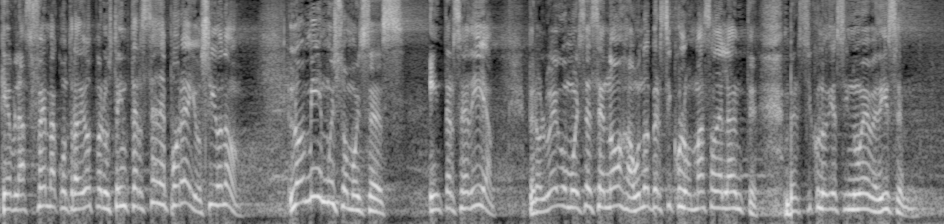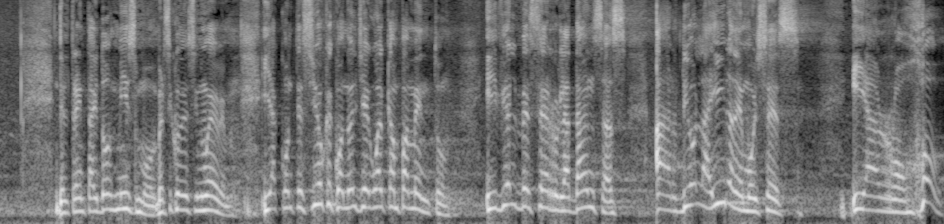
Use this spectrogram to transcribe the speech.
que blasfema contra Dios, pero usted intercede por ellos, ¿sí o no? Lo mismo hizo Moisés, intercedía. Pero luego Moisés se enoja, unos versículos más adelante, versículo 19 dice, del 32 mismo, versículo 19, y aconteció que cuando él llegó al campamento y vio el becerro y las danzas, ardió la ira de Moisés y arrojó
